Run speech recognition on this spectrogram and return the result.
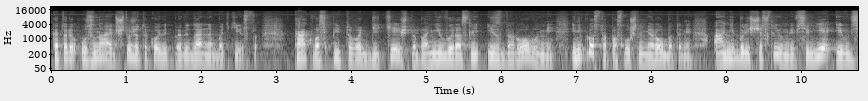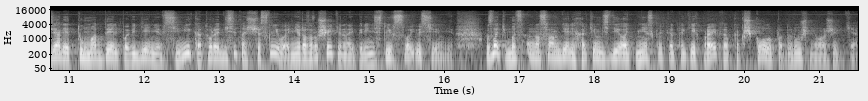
которые узнают, что же такое відповідальне батькивство, как воспитывать детей, чтобы они выросли и здоровыми, и не просто послушными роботами, а они были счастливыми в семье и взяли ту модель поведения в семье, которая действительно счастливая, не разрушительная, и перенесли в свою семью. Вы знаете, мы на самом деле хотим сделать несколько таких проектов, как школа подружнего життя.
